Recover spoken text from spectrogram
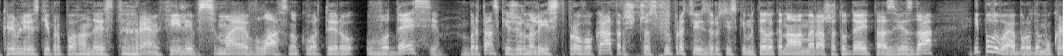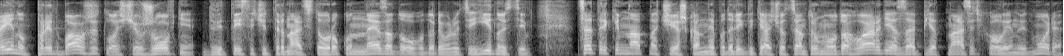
кремлівський пропагандист Грем Філіпс має власну квартиру в Одесі. Британський журналіст-провокатор, що співпрацює з російськими телеканалами Russia Today та Звізда і поливає брудом Україну, придбав житло ще в жовтні 2013 року, незадовго до революції гідності. Це трикімнатна чешка неподалік дитячого центру Молода гвардія за 15 хвилин від моря.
